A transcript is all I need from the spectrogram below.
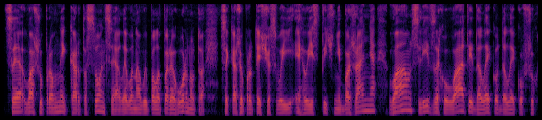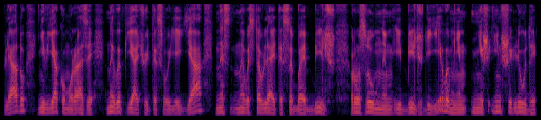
це ваш управник, карта сонця, але вона випала перегорнуто. Це каже про те, що свої егоїстичні бажання вам слід заховати далеко-далеко в шухляду. Ні в якому разі не вип'ячуйте своє я, не, не виставляйте себе більш розумним і більш дієвим, ніж інші люди.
